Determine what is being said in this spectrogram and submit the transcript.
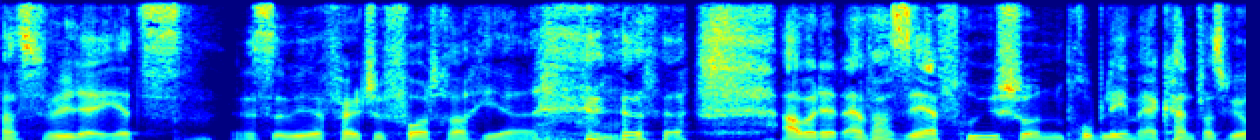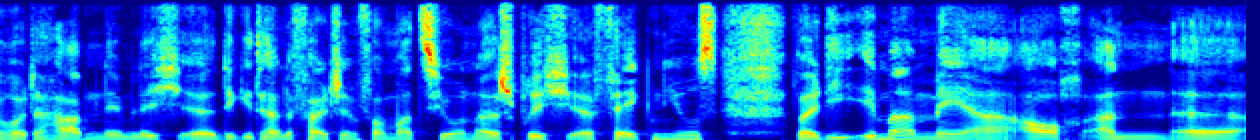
Was will der jetzt? Das ist irgendwie der falsche Vortrag hier. Aber der hat einfach sehr früh schon ein Problem erkannt, was wir heute haben, nämlich äh, digitale Falschinformationen, also sprich äh, Fake News, weil die immer mehr auch an äh,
